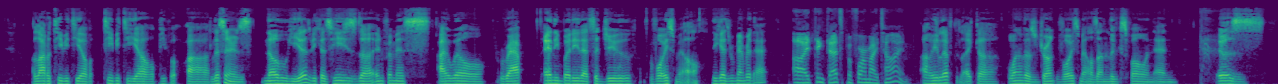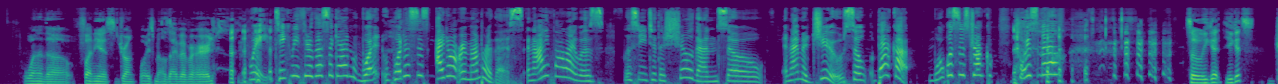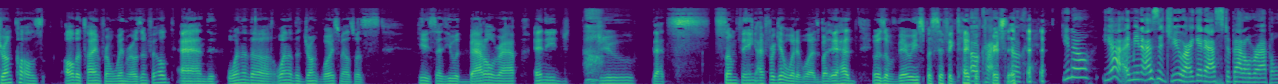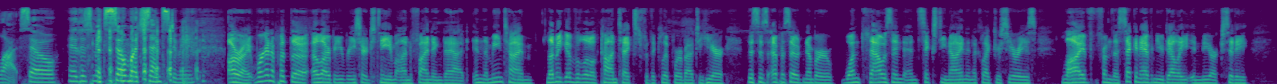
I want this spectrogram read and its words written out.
a lot of TBTL TBTL people uh, listeners know who he is because he's the infamous "I will rap anybody that's a Jew" voicemail. Do you guys remember that? I think that's before my time. Oh, he left like uh, one of those drunk voicemails on Luke's phone, and it was one of the funniest drunk voicemails I've ever heard. Wait, take me through this again. What what is this? I don't remember this. And I thought I was listening to the show then, so and I'm a Jew. So back up. What was this drunk voicemail? so he get he gets drunk calls all the time from Win Rosenfeld, and one of the one of the drunk voicemails was he said he would battle rap any Jew that's something I forget what it was, but it had it was a very specific type of person. Okay. You know, yeah, I mean as a Jew, I get asked to battle rap a lot. So eh, this makes so much sense to me. All right, we're going to put the LRB research team on finding that. In the meantime, let me give a little context for the clip we're about to hear. This is episode number 1069 in the Collector Series, live from the Second Avenue Deli in New York City.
